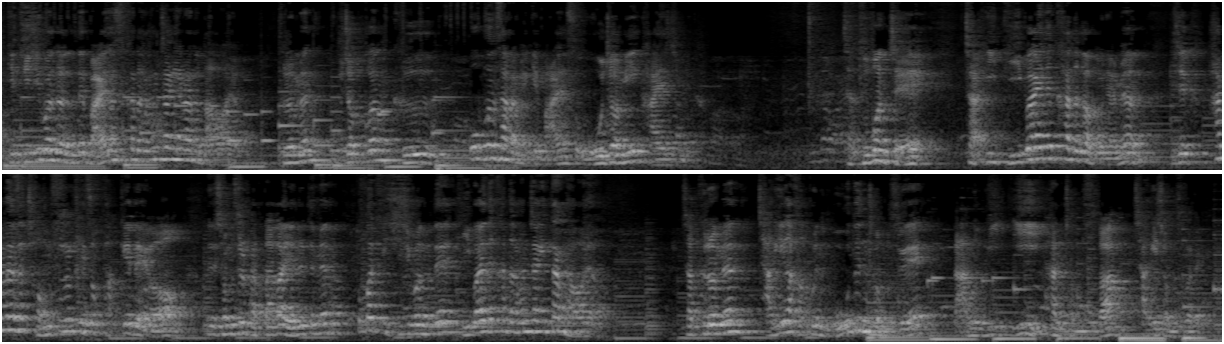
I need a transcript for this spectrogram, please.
이렇게 뒤집어졌는데 마이너스 카드가 한 장이라도 나와요. 그러면 무조건 그 뽑은 사람에게 마이너스 5점이 가해집니다. 자, 두 번째. 자, 이 디바이드 카드가 뭐냐면 이제 하면서 점수를 계속 받게 돼요. 그래서 점수를 받다가 예를 들면 똑같이 뒤집었는데 디바이드 카드가 한 장이 딱 나와요. 자, 그러면 자기가 갖고 있는 모든 점수에 나누기 2 한 점수가 자기 점수가 됩니다.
